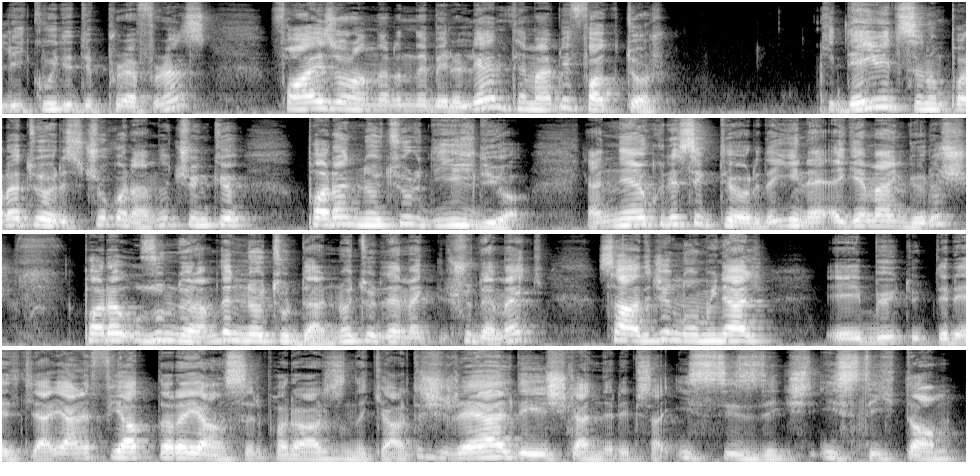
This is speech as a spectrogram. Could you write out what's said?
liquidity preference faiz oranlarında belirleyen temel bir faktör. Ki Davidson'ın para teorisi çok önemli çünkü para nötr değil diyor. Yani neoklasik teoride yine egemen görüş para uzun dönemde nötr der. Nötr demek şu demek sadece nominal e, büyüklükleri etkiler. Yani fiyatlara yansır para arzındaki artış. Reel değişkenleri mesela işsizlik, işte istihdam,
